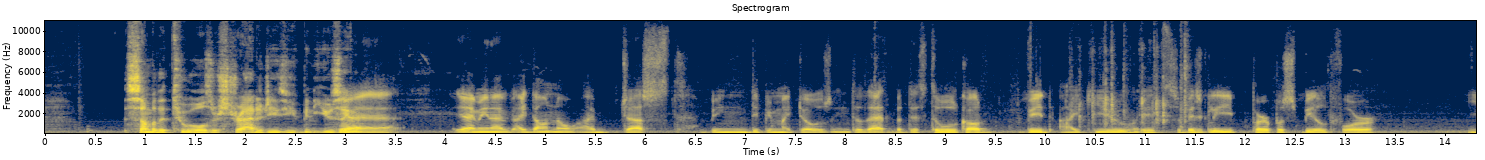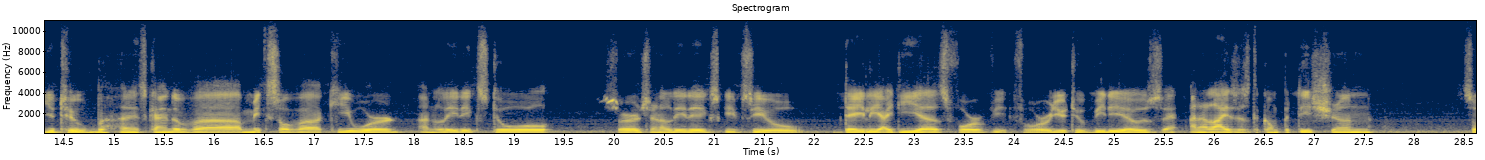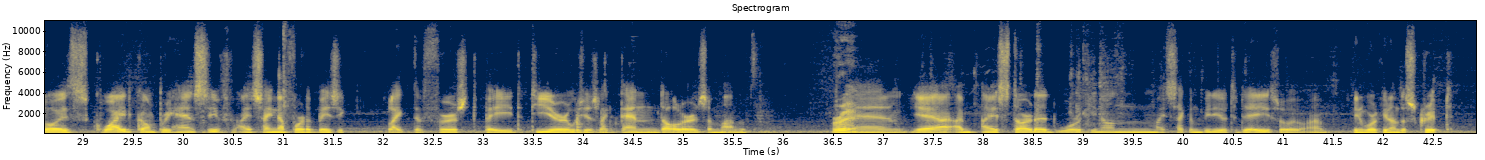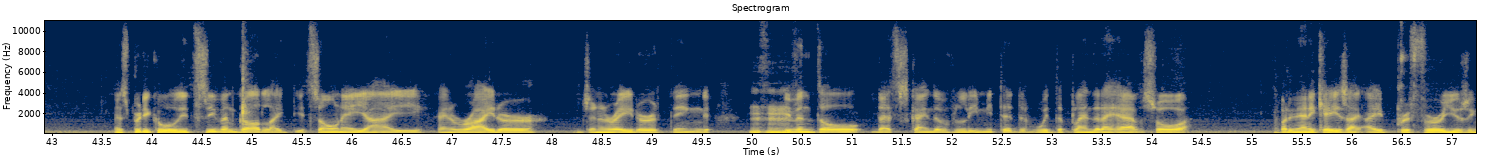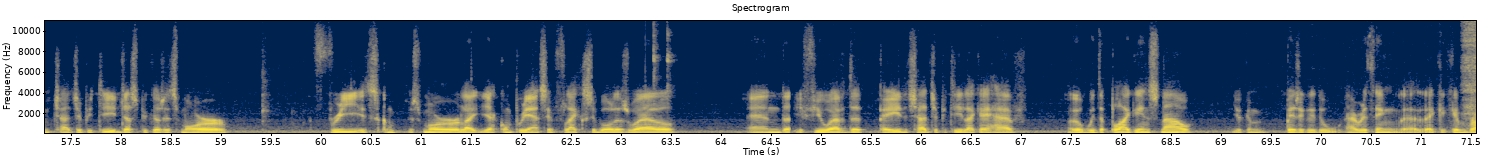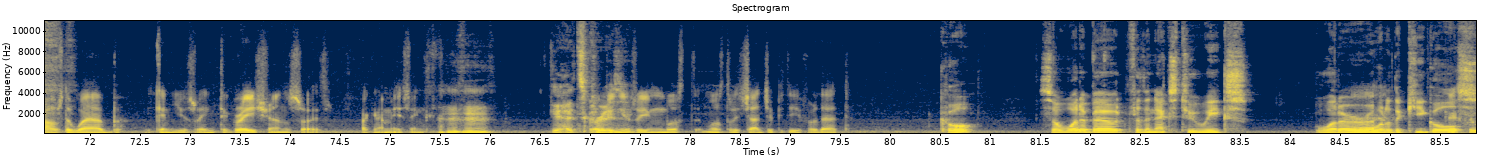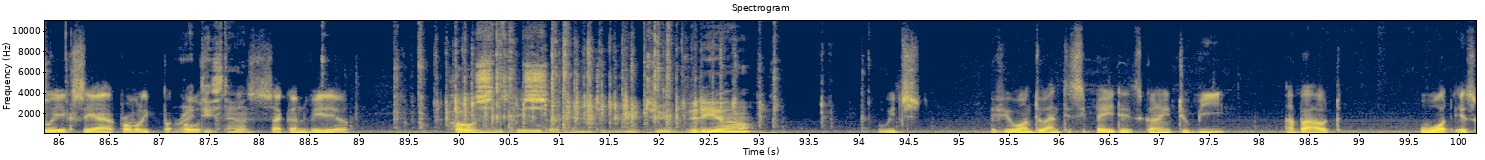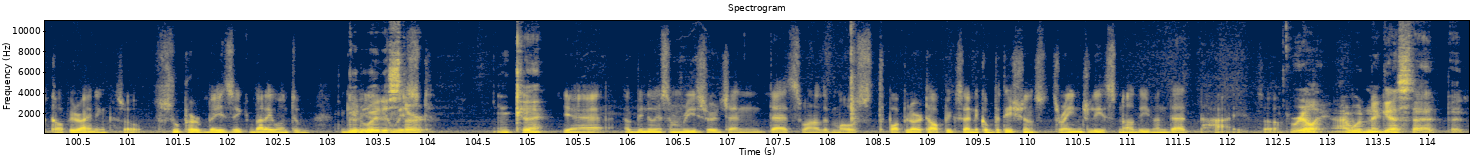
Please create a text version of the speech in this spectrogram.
some of the tools or strategies you've been using? Yeah, yeah. I mean, I I don't know. I've just been dipping my toes into that, but this tool called vidIQ, it's basically purpose built for YouTube, and it's kind of a mix of a keyword analytics tool, search analytics, gives you daily ideas for for YouTube videos, analyzes the competition. So it's quite comprehensive. I signed up for the basic, like the first paid tier, which is like ten dollars a month. Right. And yeah, I, I started working on my second video today, so I've been working on the script. It's pretty cool. It's even got like its own AI kind of writer generator thing, hmm even though that's kind of limited with the plan that I have. So, but in any case, I, I prefer using ChatGPT just because it's more free. It's com- it's more like yeah, comprehensive, flexible as well. And if you have the paid ChatGPT like I have uh, with the plugins now, you can basically do everything. Uh, like you can browse the web, can use integrations, so it's fucking amazing. hmm Yeah, it's so I've been using most mostly ChatGPT for that. Cool. So, what about for the next two weeks? What are Uh, what are the key Next goals? two weeks, yeah, probably post the second video. Post YouTube. second YouTube video. which if you want to anticipate it's going to be about what is copywriting so super basic but i want to give Good way a to twist. start. Okay. yeah i've been doing some research and that's one of the most popular topics and the competition strangely is not even that high so Really, I wouldn't have guessed that, but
